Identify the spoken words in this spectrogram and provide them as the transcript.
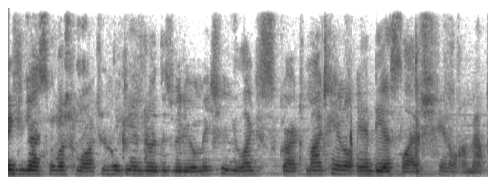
Thank you guys so much for watching. Hope you enjoyed this video. Make sure you like and subscribe to my channel and DSlaz's channel. I'm out.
